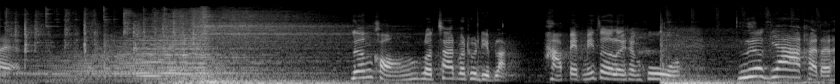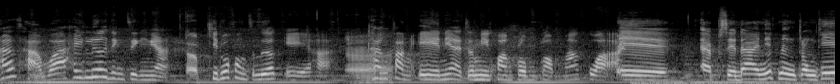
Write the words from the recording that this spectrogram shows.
แปลกเรื่องของรสชาติวัตถุดิบหลัก หาเป็ดไม่เจอเลยทั้งคู่ เลือกยากค่ะ แต่ถ้าถามว่าให้เลือกจริง ๆ เนี่ยครับคิดว่าคงจะเลือก A ค่ะ อ่า ทางฝั่ง A เนี่ยจะมีความกลมกล่อมมากกว่า เอแอบเสียดายนิดนึงตรงที่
